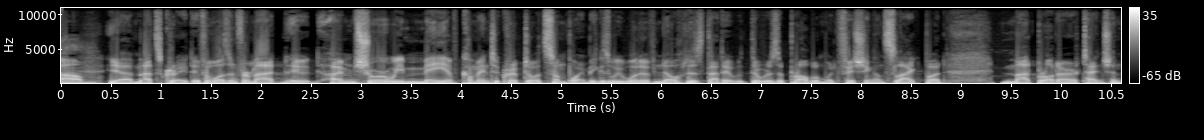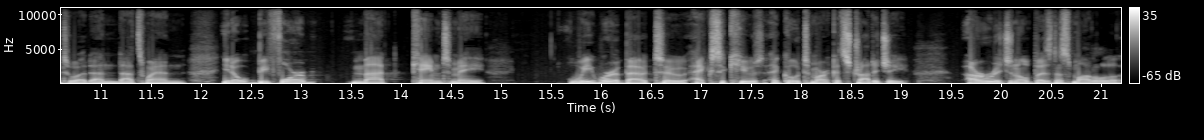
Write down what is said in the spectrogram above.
Um, Yeah, Matt's great. If it wasn't for Matt, it, I'm sure we may have come into crypto at some point because we would have noticed that it, there was a problem with phishing on Slack. But Matt brought our attention to it, and that's when you know before Matt came to me, we were about to execute a go-to-market strategy. Our original business model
